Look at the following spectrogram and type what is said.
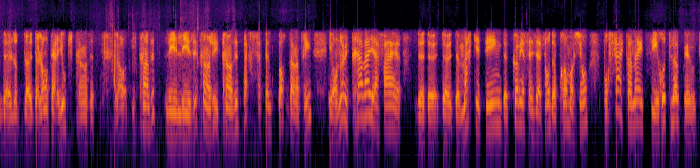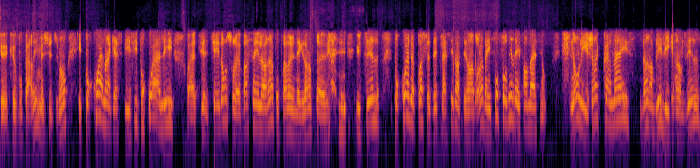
de, l'Ontario qui transitent. Alors, ils transitent, les, les étrangers transitent par certaines portes d'entrée et on a un travail à faire de, marketing, de commercialisation, de promotion pour faire connaître ces routes-là que, vous parlez, M. Dumont, et pourquoi aller en Gaspésie, pourquoi aller, euh, tiens donc, sur le Bas-Saint-Laurent, pour prendre un exemple euh, utile, pourquoi ne pas se déplacer dans ces endroits-là? Ben, il faut fournir l'information. Sinon, les gens connaissent d'emblée les grandes villes.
